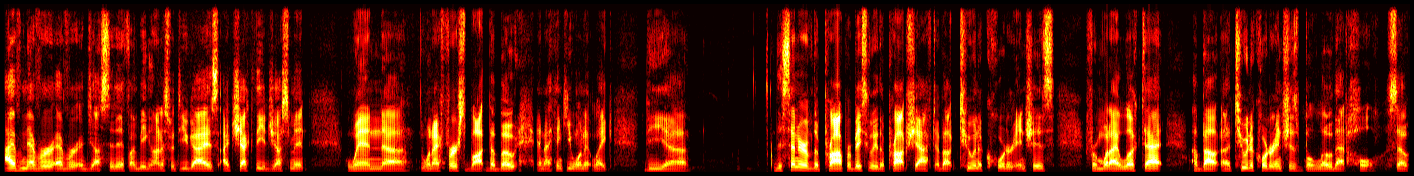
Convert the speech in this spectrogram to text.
I've never ever adjusted it if I'm being honest with you guys. I checked the adjustment when uh, when I first bought the boat and I think you want it like the uh, the center of the prop or basically the prop shaft about two and a quarter inches from what I looked at about uh, two and a quarter inches below that hole. So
